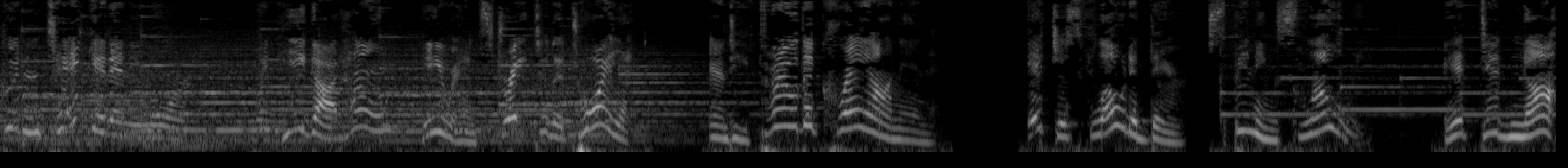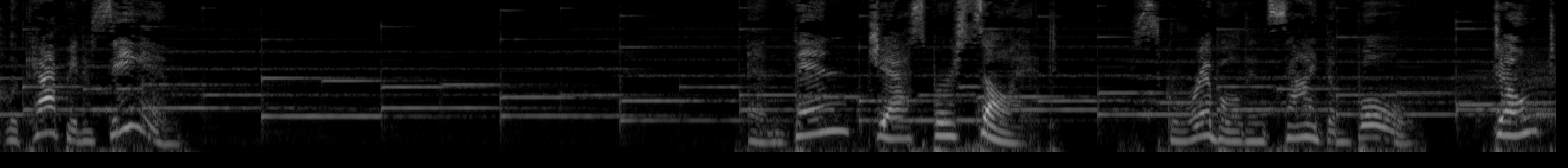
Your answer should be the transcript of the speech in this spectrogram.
Couldn't take it anymore. When he got home, he ran straight to the toilet, and he threw the crayon in. It just floated there, spinning slowly. It did not look happy to see him. And then Jasper saw it, scribbled inside the bowl. Don't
